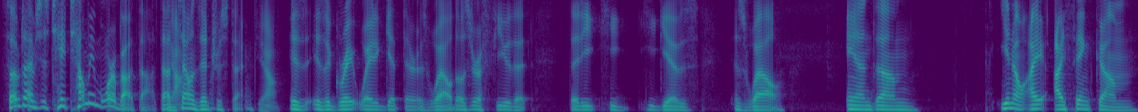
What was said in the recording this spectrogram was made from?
sometimes just hey, tell me more about that. That Yeah. sounds interesting. Yeah. Is is a great way to get there as well. Those are a few that that he he he gives as well, and um, you know, I I think um,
